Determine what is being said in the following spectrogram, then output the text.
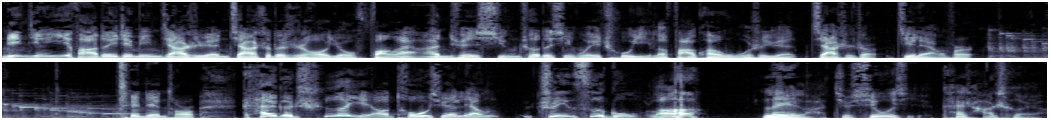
民警依法对这名驾驶员驾驶的时候有妨碍安全行车的行为处以了罚款五十元，驾驶证记两分。这年头开个车也要头悬梁锥刺股了。累了就休息，开啥车呀？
